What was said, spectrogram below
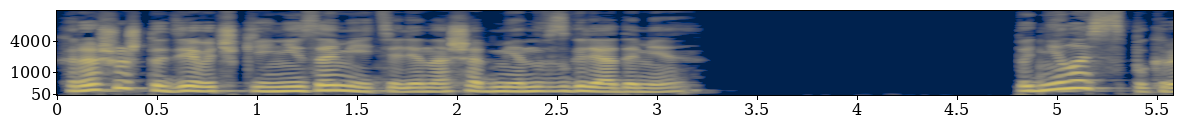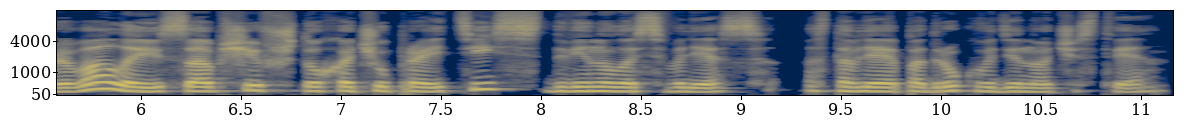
Хорошо, что девочки не заметили наш обмен взглядами. Поднялась с покрывала и, сообщив, что хочу пройтись, двинулась в лес, оставляя подруг в одиночестве.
